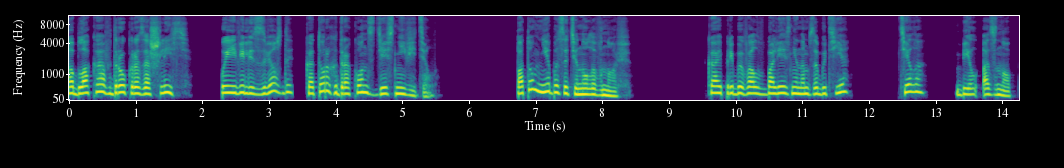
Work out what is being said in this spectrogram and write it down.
Облака вдруг разошлись, появились звезды, которых дракон здесь не видел. Потом небо затянуло вновь. Кай пребывал в болезненном забытье, тело бил озноб.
